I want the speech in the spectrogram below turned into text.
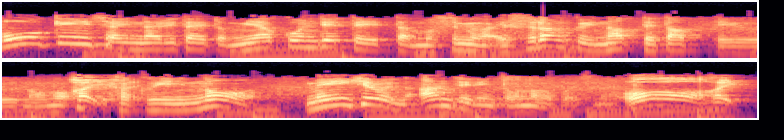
冒険者になりたいと都に出ていった娘が S ランクになってたっていうののはいはい作品のメインヒロインのアンジェリンと女の子ですねい。。ああ、はい。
